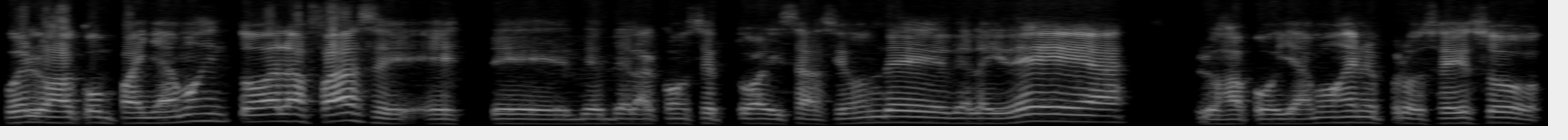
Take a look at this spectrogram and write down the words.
pues los acompañamos en toda la fase, este, desde la conceptualización de, de la idea, los apoyamos en el proceso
